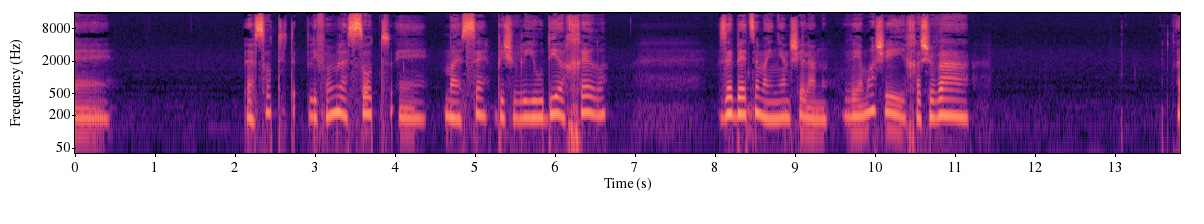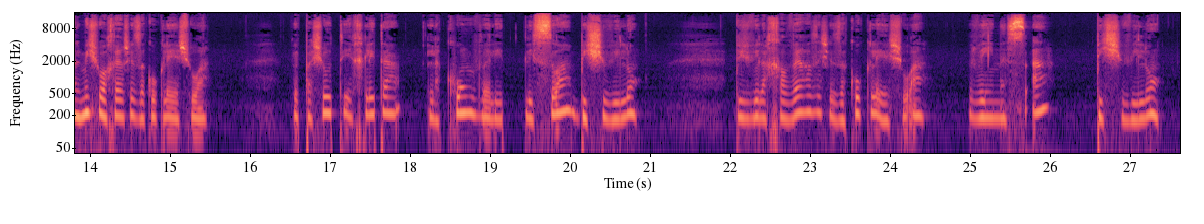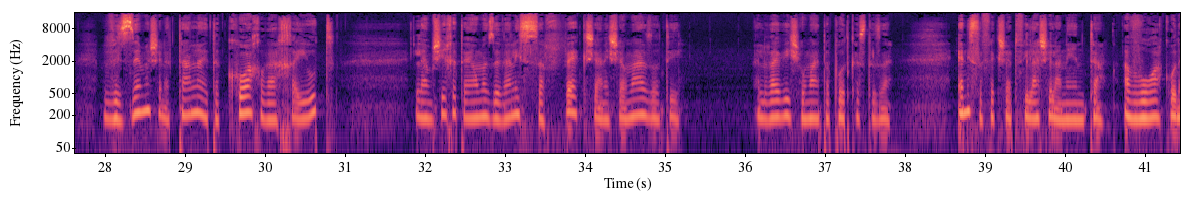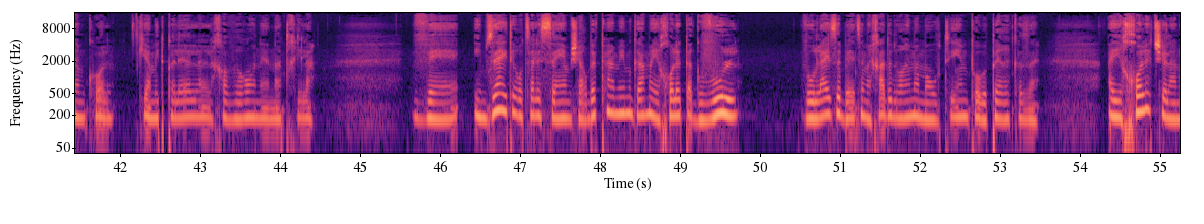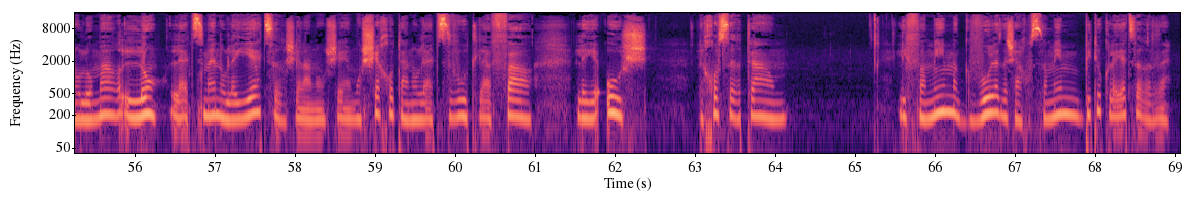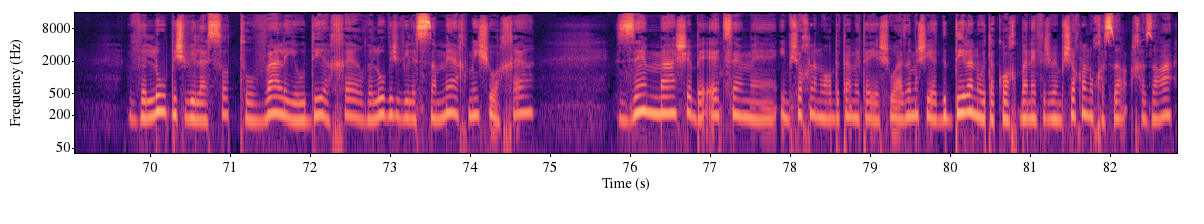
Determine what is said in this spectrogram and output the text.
לעשות, לפעמים לעשות אה, מעשה בשביל יהודי אחר, זה בעצם העניין שלנו. והיא אמרה שהיא חשבה על מישהו אחר שזקוק לישועה, ופשוט היא החליטה לקום ולנסוע בשבילו, בשביל החבר הזה שזקוק לישועה, והיא נסעה בשבילו, וזה מה שנתן לה את הכוח והחיות להמשיך את היום הזה, ואין לי ספק שהנשמה הזאתי, הלוואי והיא שומעת את הפודקאסט הזה, אין לי ספק שהתפילה שלה נהנתה, עבורה קודם כל, כי המתפלל על חברו נהנה תחילה. ועם זה הייתי רוצה לסיים, שהרבה פעמים גם היכולת הגבול, ואולי זה בעצם אחד הדברים המהותיים פה בפרק הזה, היכולת שלנו לומר לא לעצמנו, ליצר שלנו, שמושך אותנו לעצבות, לעפר, לייאוש, לחוסר טעם. לפעמים הגבול הזה שאנחנו שמים בדיוק ליצר הזה, ולו בשביל לעשות טובה ליהודי אחר, ולו בשביל לשמח מישהו אחר, זה מה שבעצם uh, ימשוך לנו הרבה פעמים את הישועה, זה מה שיגדיל לנו את הכוח בנפש וימשוך לנו חזר, חזרה,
